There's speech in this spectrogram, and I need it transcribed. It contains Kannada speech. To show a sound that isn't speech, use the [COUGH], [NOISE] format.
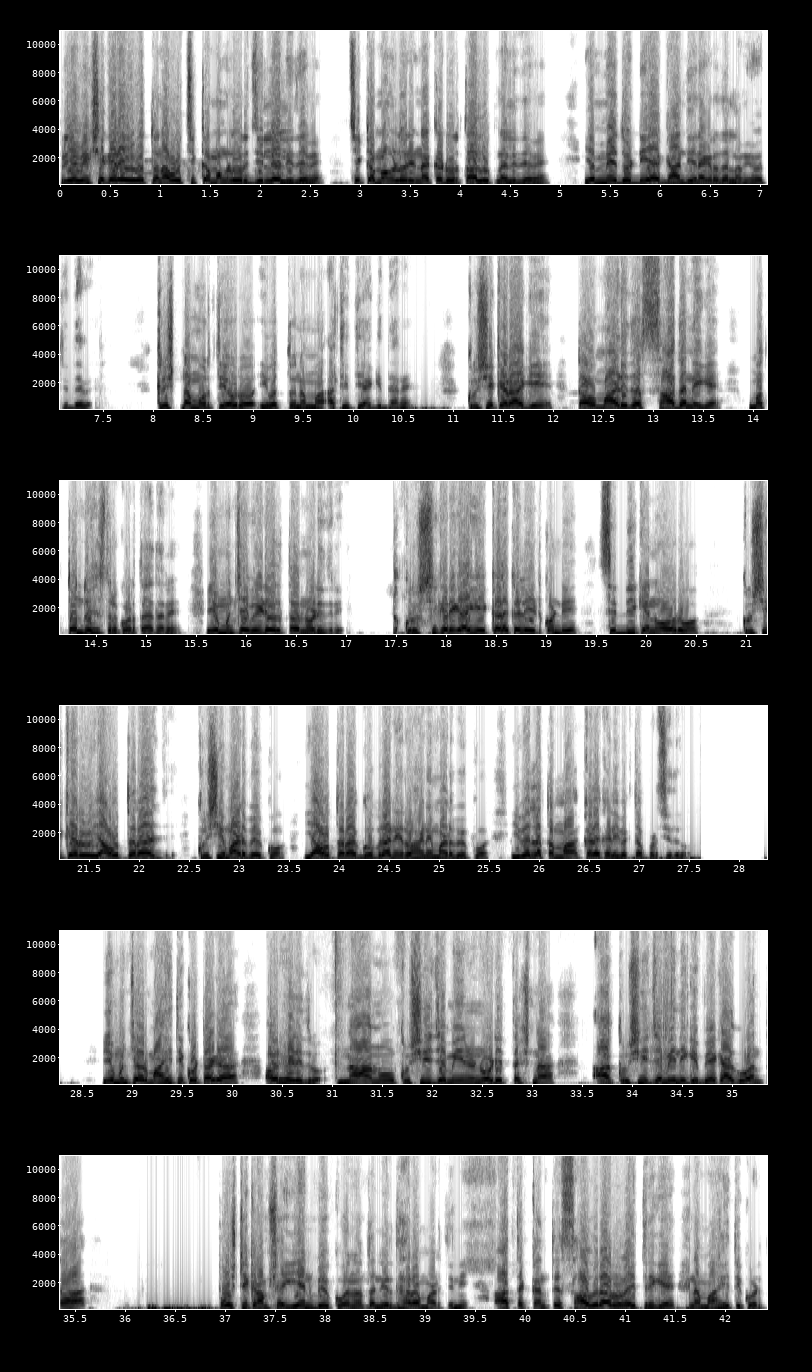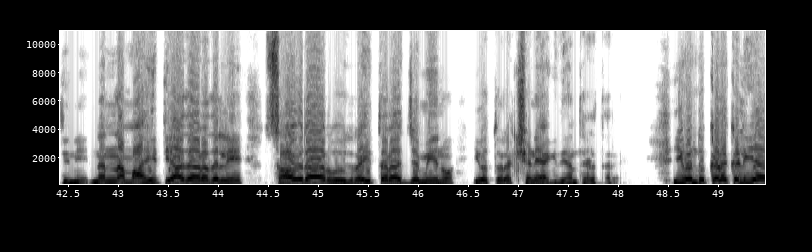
ಪ್ರಿಯ ವೀಕ್ಷಕರೇ, ಇವತ್ತು ನಾವು ಚಿಕ್ಕಮಗಳೂರು ಜಿಲ್ಲೆಯಲ್ಲಿದ್ದೇವೆ. ಚಿಕ್ಕಮಗಳೂರಿನ ಕಡೂರು ತಾಲೂಕಿನಲ್ಲಿದ್ದೇವೆ. ಎಮ್ಮೆ ದೊಡ್ಡಿಯ ಗಾಂಧಿನಗರದಲ್ಲಿ ನಾವು ಇವತ್ತಿದ್ದೇವೆ. ಕೃಷ್ಣಮೂರ್ತಿಯವರು ಇವತ್ತು ನಮ್ಮ ಅತಿಥಿಯಾಗಿದ್ದಾರೆ. ಕೃಷಿಕರಾಗಿ ತಾವು ಮಾಡಿದ ಸಾಧನೆಗೆ ಮತ್ತೊಂದು ಹೆಸರು ಕೊಡ್ತಾ ಇದ್ದಾರೆ. ಈ ಮುಂಚೆ ವಿಡಿಯೋಲಿ ತಾವು ನೋಡಿದ್ರಿ. ಕೃಷಿಕರಿಗಾಗಿ ಕಳಕಳಿ ಇಟ್ಕೊಂಡು ಸಿದ್ದಿಕ್ ಎನ್ನುವರು ಕೃಷಿಕರು ಯಾವ ತರ ಕೃಷಿ ಮಾಡಬೇಕು, ಯಾವ ತರ ಗೊಬ್ಬರ ನಿರ್ವಹಣೆ ಮಾಡಬೇಕು, ಇವೆಲ್ಲ ತಮ್ಮ ಕಳಕಳಿ ವ್ಯಕ್ತಪಡಿಸಿದ್ರು. ಈ ಮುಂಚೆ ಅವ್ರು ಮಾಹಿತಿ ಕೊಟ್ಟಾಗ ಅವ್ರು ಹೇಳಿದ್ರು, ನಾನು ಕೃಷಿ ಜಮೀನು ನೋಡಿದ ತಕ್ಷಣ ಆ ಕೃಷಿ ಜಮೀನಿಗೆ ಬೇಕಾಗುವಂತಹ ಪೌಷ್ಟಿಕಾಂಶ ಏನ್ ಬೇಕು ಅನ್ನೋಂತ ನಿರ್ಧಾರ ಮಾಡ್ತೀನಿ. ಆ ತಕ್ಕಂತೆ ಸಾವಿರಾರು ರೈತರಿಗೆ ನಾನು ಮಾಹಿತಿ ಕೊಡ್ತೀನಿ. ನನ್ನ ಮಾಹಿತಿ ಆಧಾರದಲ್ಲಿ ಸಾವಿರಾರು ರೈತರ ಜಮೀನು ಇವತ್ತು ರಕ್ಷಣೆಯಾಗಿದೆ ಅಂತ ಹೇಳ್ತಾರೆ. ಈ ಒಂದು ಕಳಕಳಿಯ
